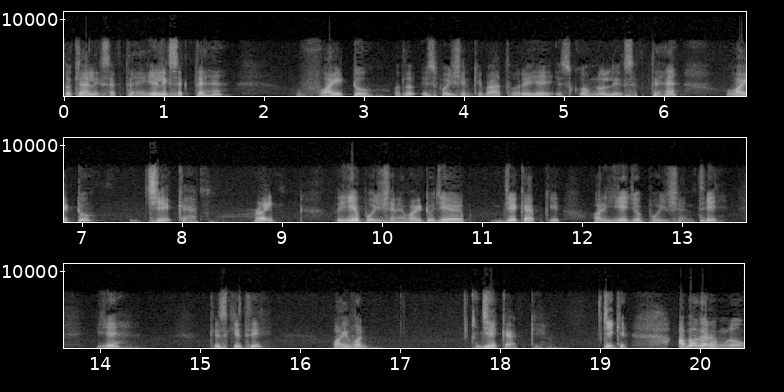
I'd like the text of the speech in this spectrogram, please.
तो क्या लिख सकते हैं? ये लिख सकते हैं y2 मतलब इस पोजीशन की बात हो रही है, इसको हम लोग लिख सकते हैं y2 j कैप राइट तो ये पोजीशन है y2 j j कैप की, और ये जो पोजीशन थी, ये किसकी थी? Y1 j कैप की। ठीक है, अब अगर हम लोगों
